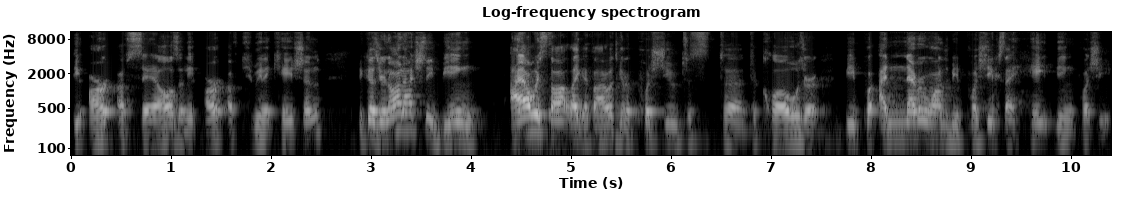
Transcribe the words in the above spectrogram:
the art of sales and the art of communication because you're not actually being. I always thought like if I was going to push you to, to, to close or be, put, I never wanted to be pushy because I hate being pushy.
